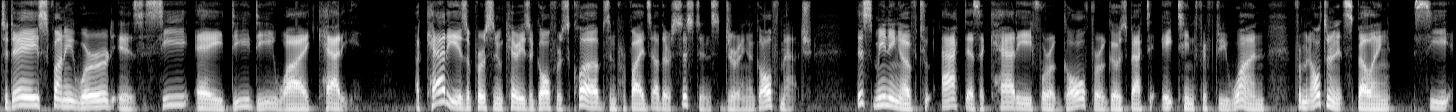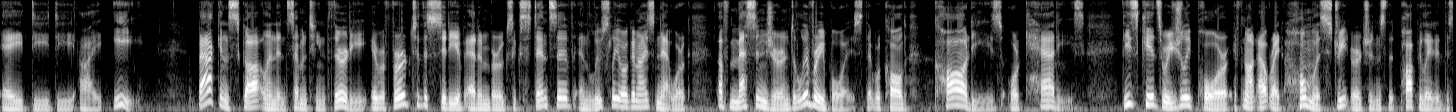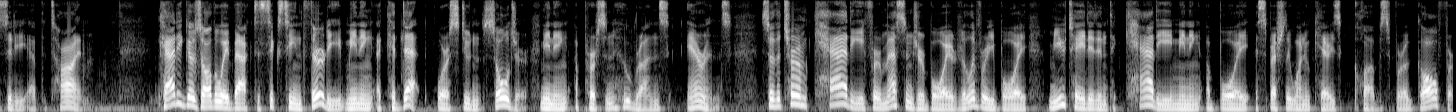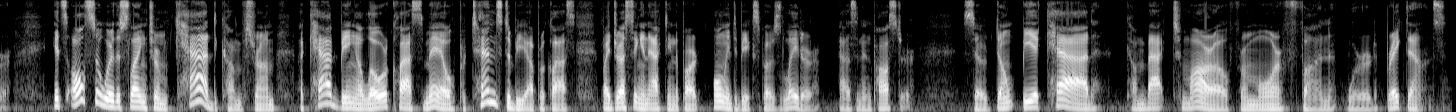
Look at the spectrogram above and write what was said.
Today's funny word is C A D D Y, caddy. A caddy is a person who carries a golfer's clubs and provides other assistance during a golf match. This meaning of to act as a caddy for a golfer goes back to 1851 from an alternate spelling C A D D I E. Back in Scotland in 1730, it referred to the city of Edinburgh's extensive and loosely organized network of messenger and delivery boys that were called cawdies or caddies. These kids were usually poor, if not outright homeless, street urchins that populated the city at the time. Caddy goes all the way back to 1630, meaning a cadet or a student soldier, meaning a person who runs errands. So the term caddy for messenger boy or delivery boy mutated into caddy, meaning a boy, especially one who carries clubs for a golfer. It's also where the slang term cad comes from, a cad being a lower class male who pretends to be upper class by dressing and acting the part only to be exposed later as an impostor. So don't be a cad. Come back tomorrow for more fun word breakdowns.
